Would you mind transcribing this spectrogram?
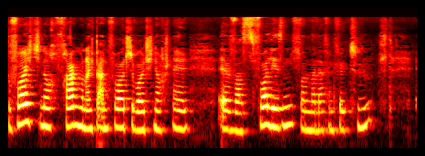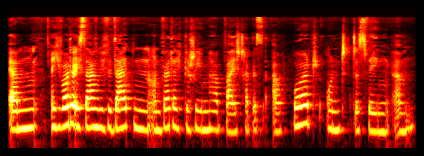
Bevor ich noch Fragen von euch beantworte, wollte ich noch schnell äh, was vorlesen von meiner Fanfiction. Ähm, ich wollte euch sagen, wie viele Seiten und Wörter ich geschrieben habe, weil ich schreibe es auf Word und deswegen, ähm,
